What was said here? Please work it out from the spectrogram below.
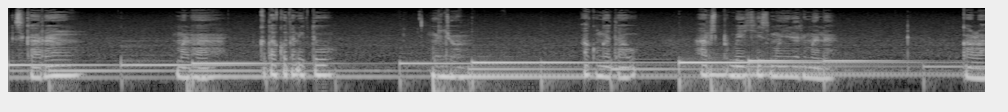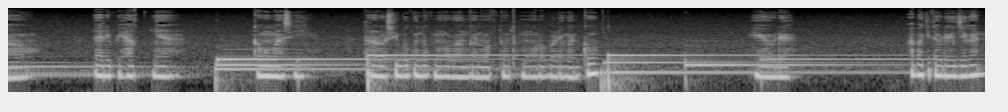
sekarang malah ketakutan itu muncul. Aku nggak tahu harus perbaiki semuanya dari mana. Kalau dari pihaknya kamu masih terlalu sibuk untuk mengeluangkan waktu untuk mengobrol denganku, ya udah. Apa kita udah aja kan?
